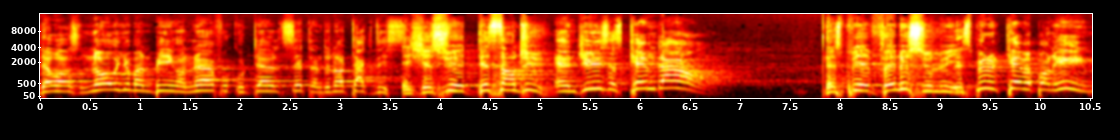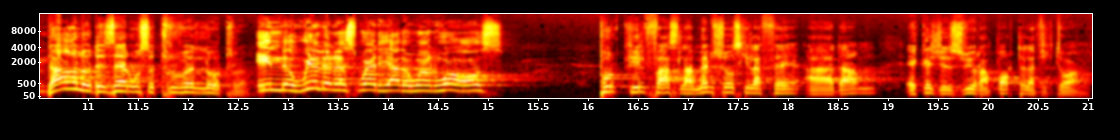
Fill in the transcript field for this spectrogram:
There was no human being on earth who could tell Satan, do not touch this. Et Jésus est descendu. And Jesus came down. L'Esprit est venu sur lui. The Spirit came upon him Dans le désert où se trouvait l'autre, in the wilderness where the other one was, pour qu'il fasse la même chose qu'il a fait à Adam et que Jésus remporte la victoire.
